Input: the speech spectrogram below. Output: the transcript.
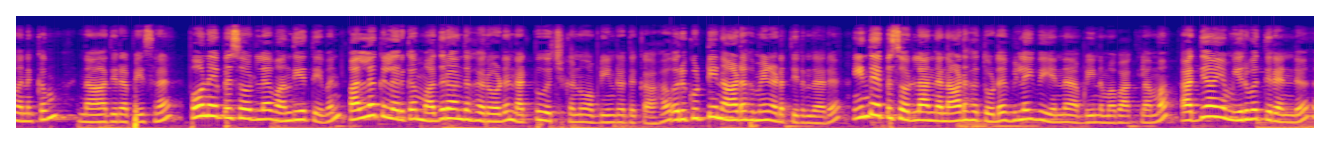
வணக்கம். நான் ஆதிரா பேசுறேன். போன எபிசோட்ல வந்தியத்தேவன் பல்லக்குல இருக்க மதுராந்தகரோட நட்பு வச்சுக்கணும் அப்படின்றதுக்காக ஒரு குட்டி நாடகமே நடத்தியிருந்தாரு. இந்த எபிசோட்ல அந்த நாடகத்தோட விளைவு என்ன அப்படின்னு நம்ம பார்க்கலாமா? அத்தியாயம் இருபத்தி ரெண்டு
